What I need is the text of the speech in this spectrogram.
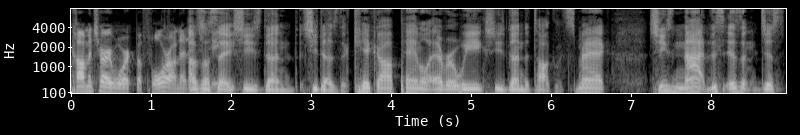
commentary work before on it. I was gonna say she's done. She does the kickoff panel every week. She's done the talking smack. She's not. This isn't just.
